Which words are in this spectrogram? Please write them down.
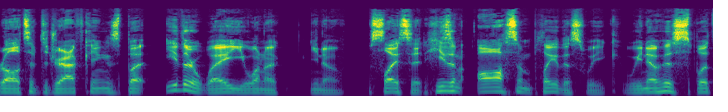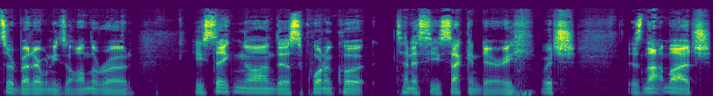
relative to DraftKings. But either way, you want to, you know, slice it. He's an awesome play this week. We know his splits are better when he's on the road. He's taking on this quote unquote Tennessee secondary, which is not much,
